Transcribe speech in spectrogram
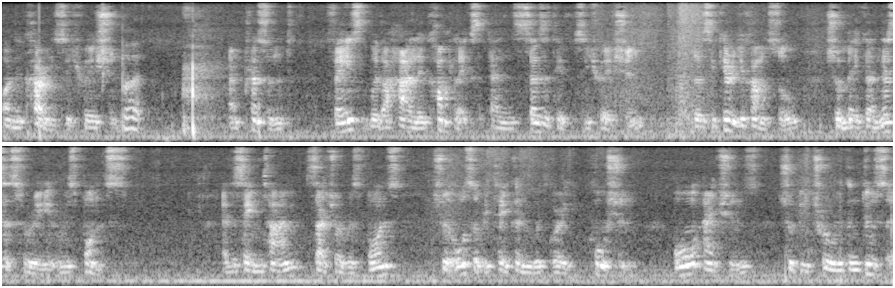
on the current situation. But At present, faced with a highly complex and sensitive situation, the Security Council should make a necessary response. At the same time, such a response should also be taken with great should be truly conducive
